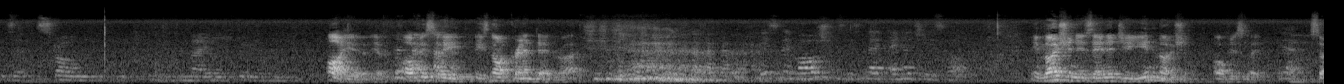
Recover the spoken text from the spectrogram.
there's a strong male figure? Oh yeah, yeah. Obviously, he's not granddad, right? Isn't emotions, isn't that energy as well? Emotion is energy in motion, obviously. Yeah. So,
